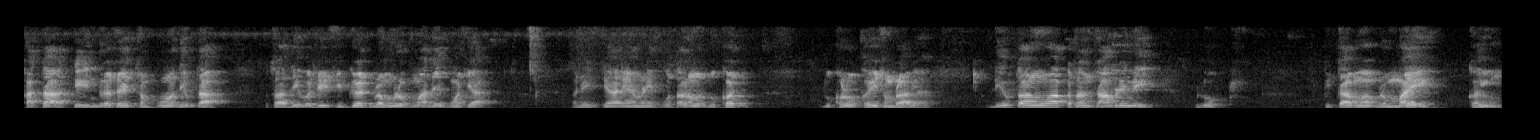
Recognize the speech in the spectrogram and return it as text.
ખાતા તે ઇન્દ્ર સહિત સંપૂર્ણ દેવતા તથા દેવર્ષિ શીઘ્ર જ બ્રહ્મલોકમાં પહોંચ્યા અને ત્યાં એમણે પોતાનો દુઃખદ દુઃખડો કહી સંભળાવ્યા. દેવતાનું આ કથન સાંભળીને લોક પિતામાં બ્રહ્માએ કહ્યું,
